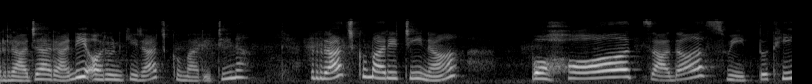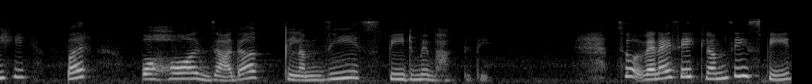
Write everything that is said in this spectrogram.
राजा, रानी और उनकी राजकुमारी टीना। राजकुमारी टीना बहुत ज़्यादा स्वीट तो थी ही, पर बहुत ज़्यादा क्लमजी स्पीड में भागती थी। सो व्हेन आई से क्लमजी स्पीड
